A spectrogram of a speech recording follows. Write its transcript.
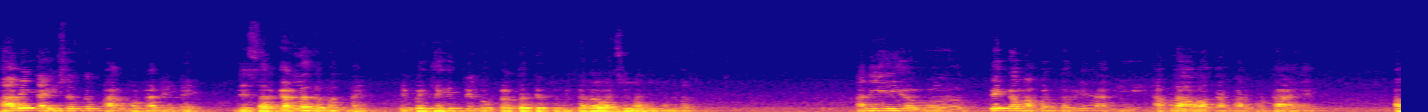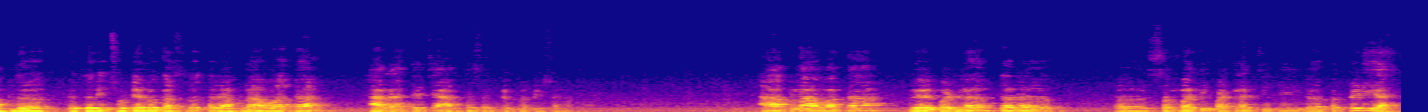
फार एक आयुष्यातला फार मोठा निर्णय जे सरकारला जमत नाही ते बैठकीतले लोक करतात ते तुम्ही करावं अशी माझी म्हणतात आणि ते काम आपण करूया आणि आपला आवाका फार मोठा आहे. आपलं जरी छोटे लोक असलो तर आपला आवाका हा राज्याच्या अर्थसंकल्पापेक्षा मोठा हा आपला आवाका वेळ पडलं तर संभाजी पाटलांची जी पतपिढी आहे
